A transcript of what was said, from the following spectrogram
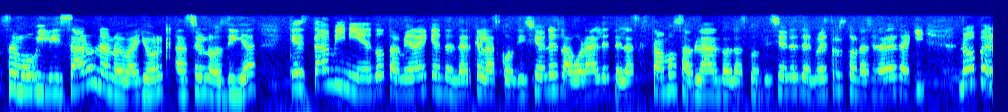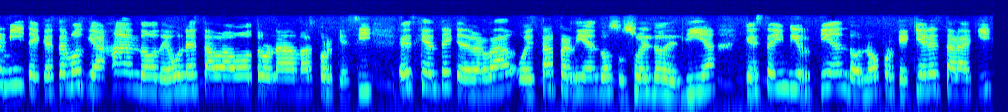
se movilizaron a Nueva York hace unos días, que están viniendo. También hay que entender que las condiciones laborales de las que estamos hablando, las condiciones de nuestros connacionales aquí, no permite que estemos viajando de un estado a otro nada más porque sí. Es gente que de verdad o está perdiendo su sueldo del día, que está invirtiendo, ¿no? Porque quiere estar aquí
